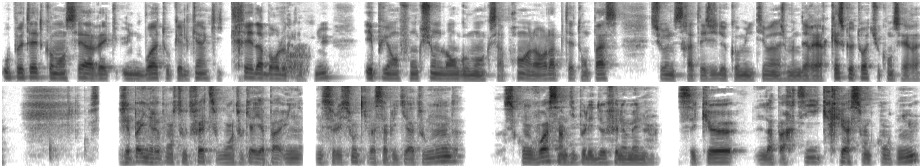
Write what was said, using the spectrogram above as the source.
ou peut-être commencer avec une boîte ou quelqu'un qui crée d'abord le contenu, et puis en fonction de l'engouement que ça prend, alors là peut-être on passe sur une stratégie de community management derrière. Qu'est-ce que toi tu conseillerais? J'ai pas une réponse toute faite, ou en tout cas, il n'y a pas une, solution qui va s'appliquer à tout le monde ce qu'on voit, c'est un petit peu les deux phénomènes. C'est que la partie création de contenu,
